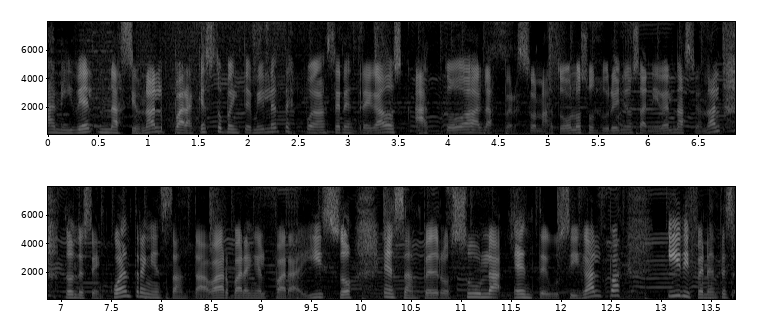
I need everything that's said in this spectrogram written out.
a nivel nacional para que estos 20 mil lentes puedan ser entregados a todas las personas, a todos los hondureños a nivel nacional, donde se encuentren en Santa Bárbara, en El Paraíso, en San Pedro Sula, en Tegucigalpa y diferentes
